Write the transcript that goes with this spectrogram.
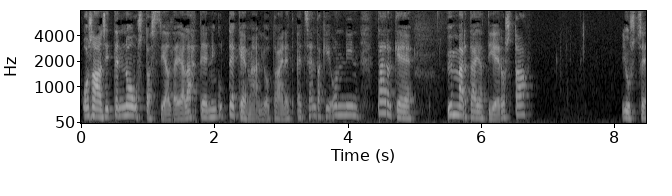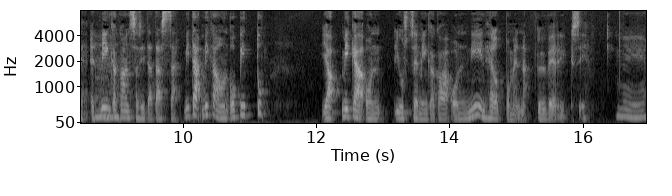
osaan sitten nousta sieltä ja lähteä niinku tekemään jotain. Että et sen takia on niin tärkeä ymmärtää ja tiedostaa just se, että mm. minkä kanssa sitä tässä, mitä, mikä on opittu, ja mikä on just se, minkä on niin helppo mennä överiksi. Niin.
